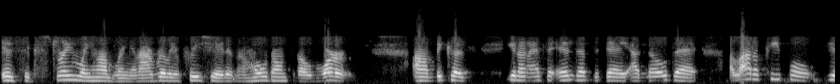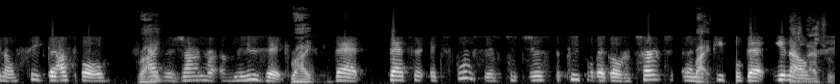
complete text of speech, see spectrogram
it's extremely humbling, and I really appreciate it. And I hold on to those words um, because you know at the end of the day, I know that a lot of people you know see gospel Right. as a genre of music Right. that that's exclusive to just the people that go to church and Right. the people that you know That's not true.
